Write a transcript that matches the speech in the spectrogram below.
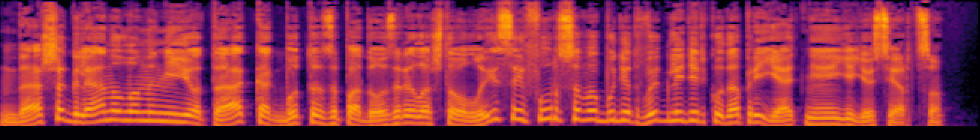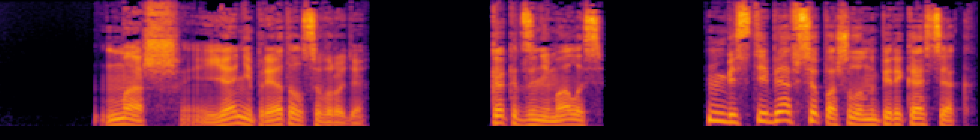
Даша глянула на нее так, как будто заподозрила, что лысый Фурсова будет выглядеть куда приятнее ее сердцу. «Маш, я не прятался вроде. Как это занималось?» «Без тебя все пошло наперекосяк.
